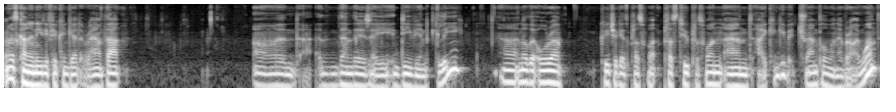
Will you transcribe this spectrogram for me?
and it's kind of neat if you can get around that. And then there's a Deviant Glee, uh, another aura creature gets plus one, plus two, plus one, and I can give it trample whenever I want.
